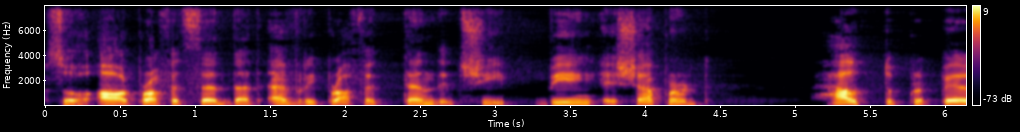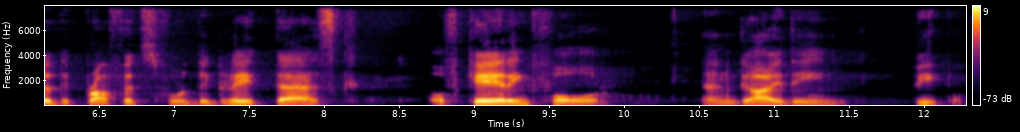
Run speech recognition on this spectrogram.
So our prophet said that every prophet tended sheep, being a shepherd helped to prepare the prophets for the great task of caring for and guiding people.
